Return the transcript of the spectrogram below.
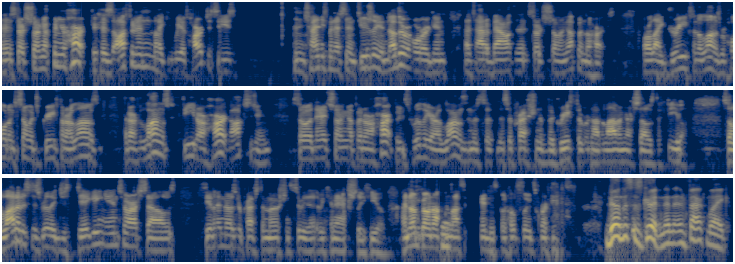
and it starts showing up in your heart. Because often, in, like we have heart disease, in Chinese medicine, it's usually another organ that's out of balance and it starts showing up in the heart. Or like grief in the lungs. We're holding so much grief in our lungs that our lungs feed our heart oxygen. So then it's showing up in our heart, but it's really our lungs and the, the suppression of the grief that we're not allowing ourselves to feel. So a lot of this is really just digging into ourselves, feeling those repressed emotions so that we can actually heal. I know I'm going off on lots of tangents, but hopefully it's working. No, this is good. And in fact, like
